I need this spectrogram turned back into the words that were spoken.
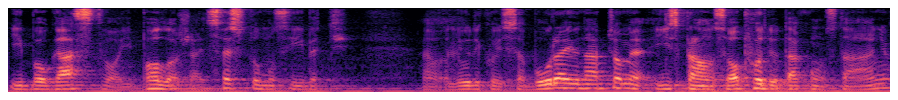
i bogatstvo i položaj. Sve su to musibeti. Ljudi koji saburaju na tome i ispravno se ophode u takvom stanju.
